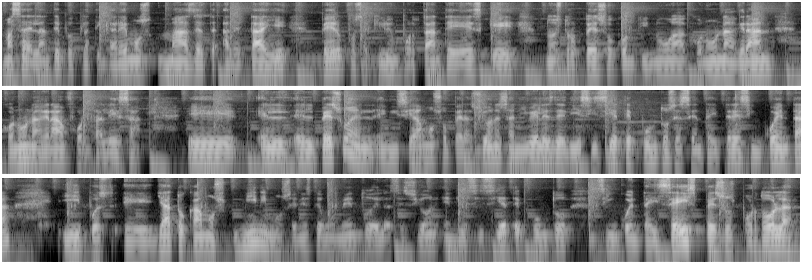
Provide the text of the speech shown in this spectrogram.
Más adelante pues platicaremos más a detalle, pero pues aquí lo importante es que nuestro peso continúa con una gran, con una gran fortaleza. Eh, el, peso, iniciamos operaciones a niveles de 17.6350 y pues eh, ya tocamos mínimos en este momento de la sesión en 17.56 pesos por dólar.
